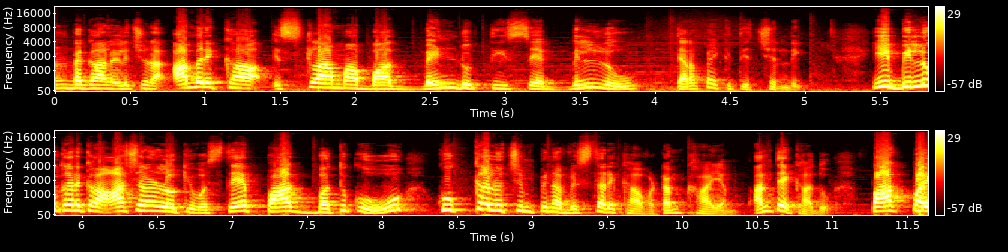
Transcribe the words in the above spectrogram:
అండగా నిలిచిన అమెరికా ఇస్లామాబాద్ బెండు తీసే బిల్లు తెరపైకి తెచ్చింది. ఈ బిల్లు కనుక ఆచరణలోకి వస్తే పాక్ బతుకు కుక్కలు చింపిన విస్తరి కావటం ఖాయం. అంతేకాదు పాక్పై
